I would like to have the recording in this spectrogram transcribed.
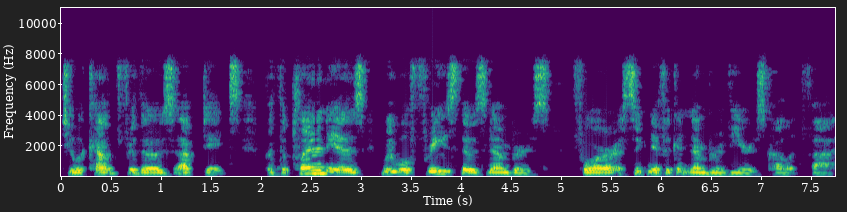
to account for those updates. But the plan is we will freeze those numbers for a significant number of years, call it five,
